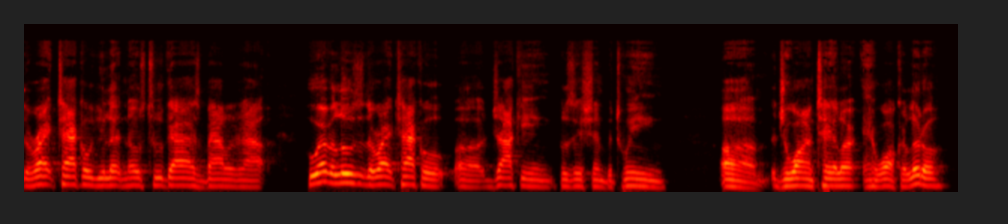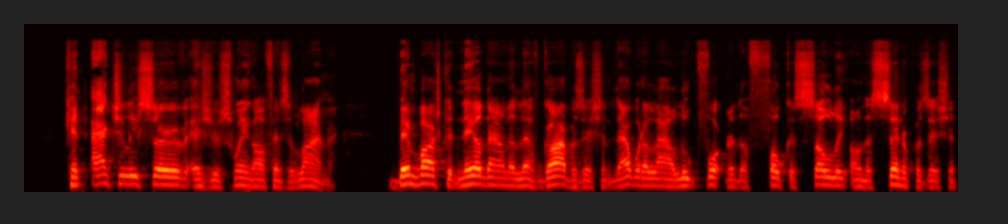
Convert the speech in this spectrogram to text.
the right tackle. you're letting those two guys battle it out. Whoever loses the right tackle uh, jockeying position between uh, Jawaan Taylor and Walker Little can actually serve as your swing offensive lineman. Ben Bartch could nail down the left guard position. That would allow Luke Fortner to focus solely on the center position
